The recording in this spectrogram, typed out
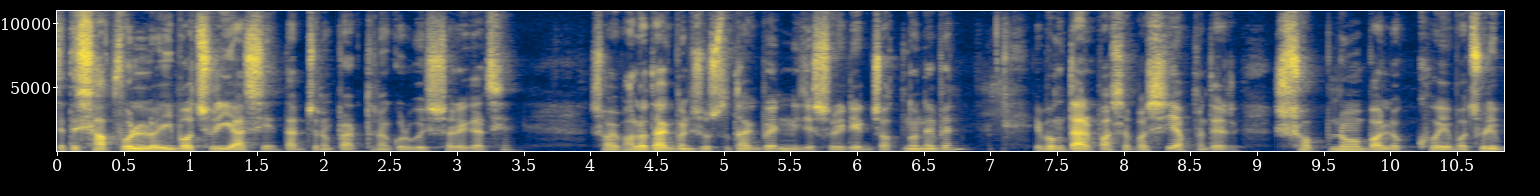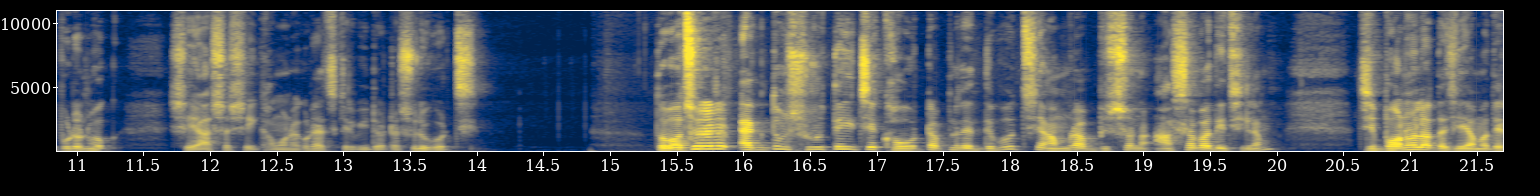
যাতে সাফল্য এই বছরই আসে, তার জন্য প্রার্থনা করব ঈশ্বরের কাছে। সবাই ভালো থাকবেন, সুস্থ থাকবেন, নিজের শরীরের যত্ন নেবেন এবং তার পাশাপাশি আপনাদের স্বপ্ন বা লক্ষ্য এবছরই পূরণ হোক। সেই আশা, সেই কামনা করে আজকের ভিডিওটা শুরু করছি। তো বছরের একদম শুরুতেই যে খবরটা আপনাদের দেবো, যে আমরা ভীষণ আশাবাদী ছিলাম যে বনলতা যে আমাদের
